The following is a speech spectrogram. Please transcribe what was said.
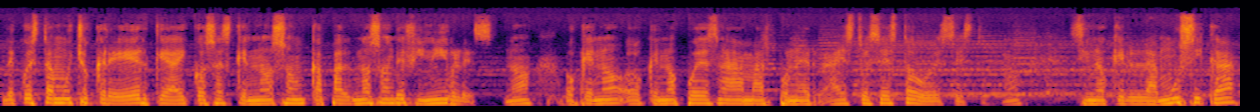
le cuesta mucho creer que hay cosas que no son capaz, no son definibles, ¿no? O que no, o que no puedes nada más poner, ah, esto es esto o es esto, ¿no? Sino que la música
